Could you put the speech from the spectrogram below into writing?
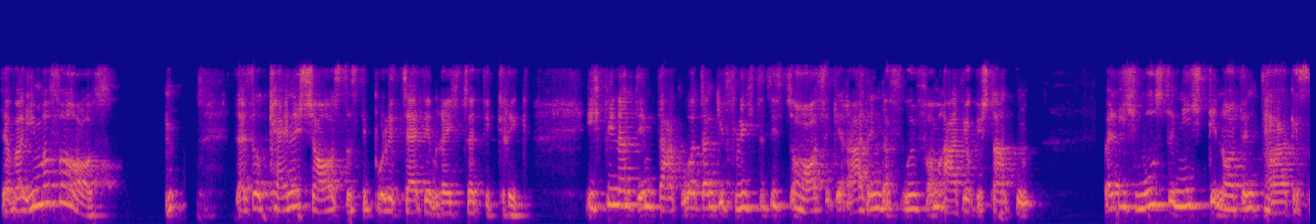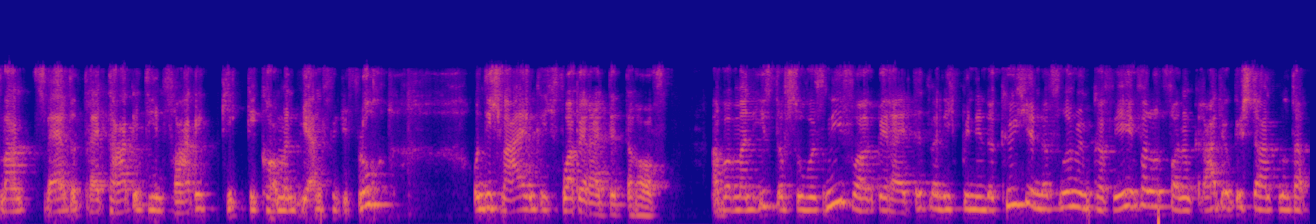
Der war immer voraus. Also keine Chance, dass die Polizei den rechtzeitig kriegt. Ich bin an dem Tag, wo er dann geflüchtet ist, zu Hause gerade in der Früh vorm Radio gestanden, weil ich wusste nicht genau den Tag. Es waren zwei oder drei Tage, die in Frage gekommen wären für die Flucht. Und ich war eigentlich vorbereitet darauf. Aber man ist auf sowas nie vorbereitet, weil ich bin in der Küche in der Früh mit dem Kaffeeheferl und vor einem Radio gestanden und habe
